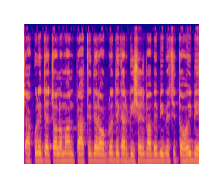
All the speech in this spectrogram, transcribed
চাকুরিতে চলমান প্রার্থীদের অগ্রাধিকার বিশেষভাবে বিবেচিত হইবে।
